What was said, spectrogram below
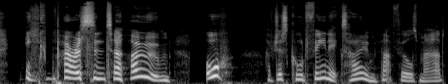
in comparison to home. Oh, I've just called Phoenix home. That feels mad.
